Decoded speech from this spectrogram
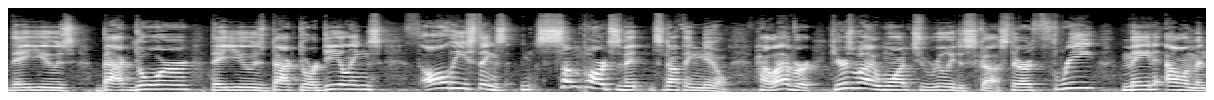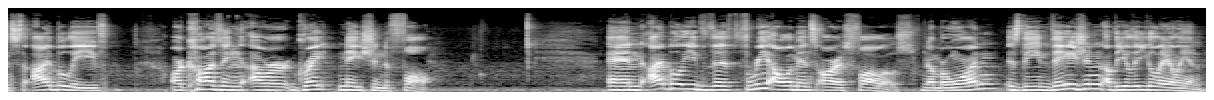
They use backdoor. They use backdoor dealings. All these things, some parts of it, it's nothing new. However, here's what I want to really discuss. There are three main elements that I believe are causing our great nation to fall. And I believe the three elements are as follows. Number one is the invasion of the illegal alien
